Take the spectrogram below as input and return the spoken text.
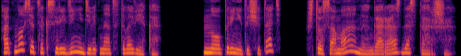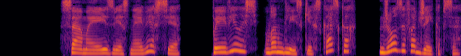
относятся к середине XIX века, но принято считать, что сама она гораздо старше. Самая известная версия появилась в английских сказках Джозефа Джейкобса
